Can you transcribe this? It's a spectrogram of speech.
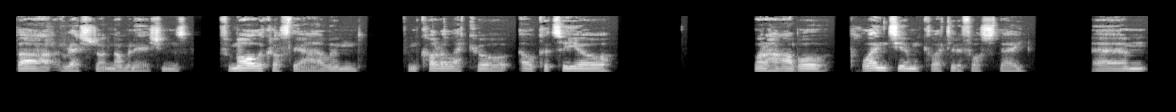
bar restaurant nominations from all across the island, from Corralejo, El Cotillo, Monahabo, Plentium, Coletta de Foste. Um,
